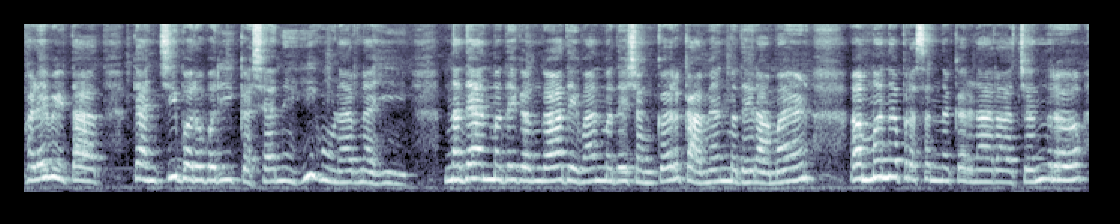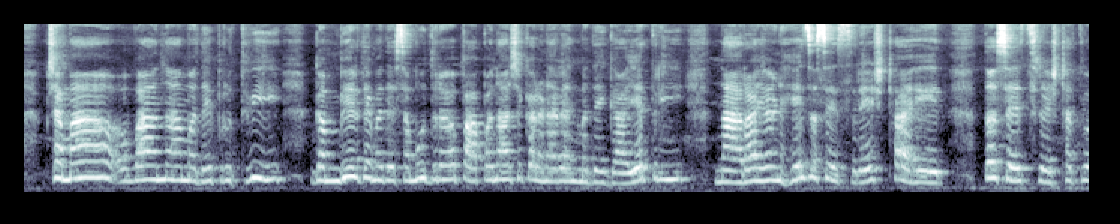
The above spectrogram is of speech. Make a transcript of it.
फळे मिळतात त्यांची बरोबरी कशानेही होणार नाही. नद्यांमध्ये गंगा देवांमध्ये शंकर काम्यांमध्ये रामायण मन प्रसन्न करणारा चंद्र क्षमावानामध्ये पृथ्वी गंभीरतेमध्ये समुद्र पापनाश करणाऱ्यांमध्ये गायत्री नारायण हे जसे श्रेष्ठ आहेत तसेच श्रेष्ठत्व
